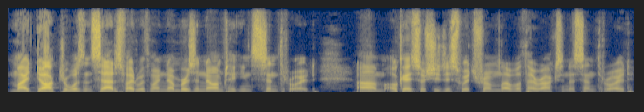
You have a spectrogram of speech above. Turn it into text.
my doctor wasn't satisfied with my numbers, and now I'm taking Synthroid. Um, okay, so she just switched from levothyroxine to Synthroid.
